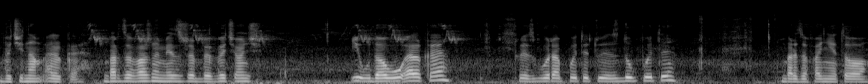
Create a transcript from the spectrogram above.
wycinam elkę. Bardzo ważnym jest, żeby wyciąć i u dołu elkę. Tu jest góra płyty, tu jest dół płyty. Bardzo fajnie to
